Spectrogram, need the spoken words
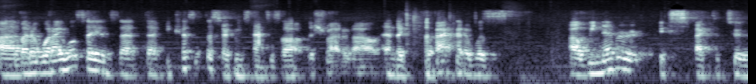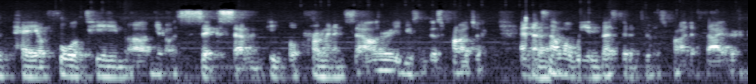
Uh, but what I will say is that, that because of the circumstances of the Shrouded Isle and the, the fact that it was uh, we never expected to pay a full team of you know six, seven people permanent salary using this project, and that's right. not what we invested into this project either.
